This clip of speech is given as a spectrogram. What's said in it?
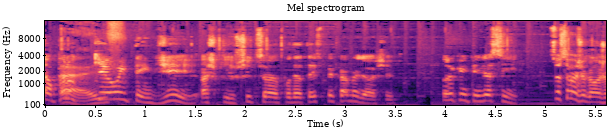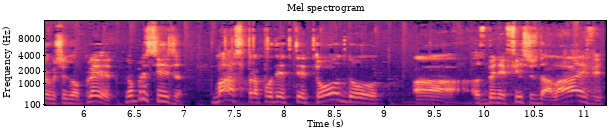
Não, pelo é, que eles... eu entendi, acho que o Chico você vai poder até explicar melhor, Chico. Pelo que eu entendi, assim, se você vai jogar um jogo single player, não precisa. Mas para poder ter todo os benefícios da live,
